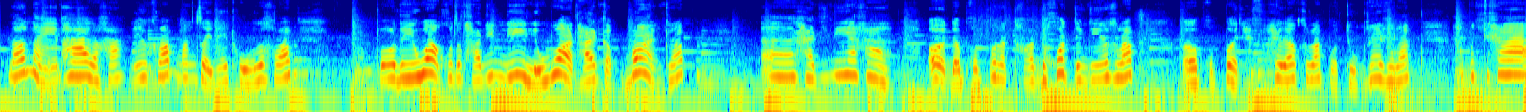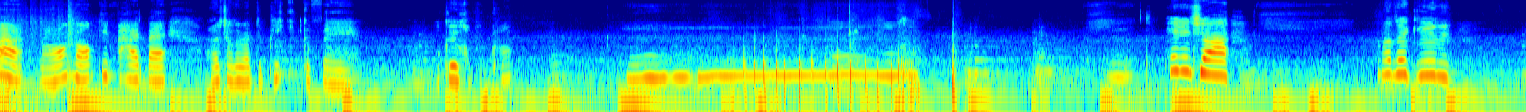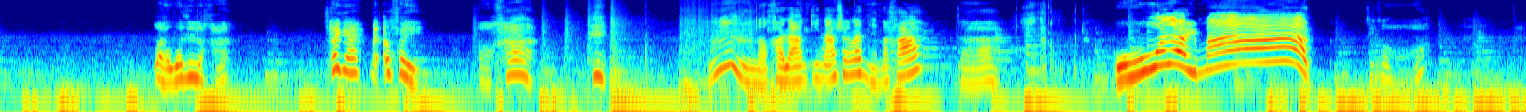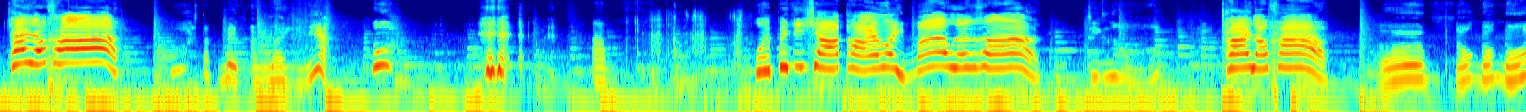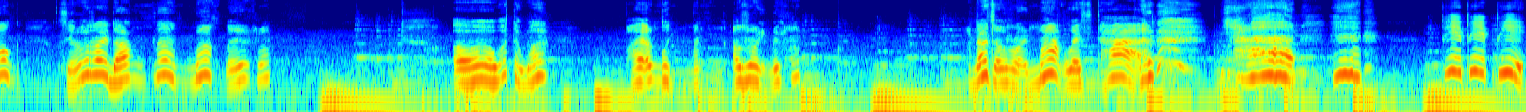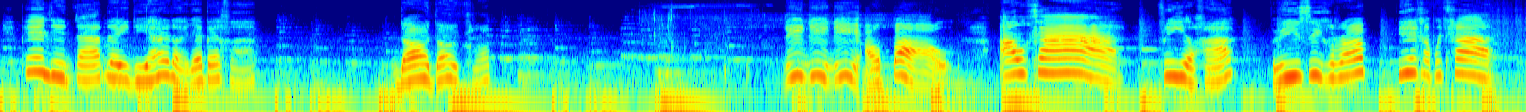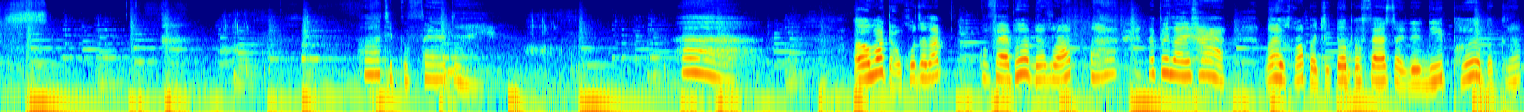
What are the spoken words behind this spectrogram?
แล้วไหนพาเหรอคะนี่ครับมันใส่ในถุงแล้วครับ พอดีว่าคุณจะทานที่นี่หรือว่าทานกลับบ้านครับเอ่อทานที่นี่อะค่ะเออเดี๋ยวผมประทานโทษจริงๆนะครับเออผมเปิดให้แล้วครับเปิดถุงให้ครับขอบคุณค่ะน้องน้องกินพายไปแล้วช็อกโกแลตกับพี่กินกาแฟ โอเคขอบคุณครับอืมพี่นิชาเราจะกินหลายวันเลยเหรอคะใช่ไงไม่อร่อยอ๋อค่ะอืมน้องคาลางกินน้ำช็อกโกแลตอยู่นะคะจ้าโอ้อร่อยมากจริงเหรอใช่แล้วค่ะโอ้ยตัดเบ็ดอะไรเนี่ยโอ้ยอะหุยพี่นิชาพายอร่อยมากเลยค่ะ จริงเหรอใช่แล้วค่ะ เออน้องน้องน้องเสียงอะไรดัง เลยครับ เออว่าแต่ว่าพายองุ่นมันอร่อยไหมครับ มันน่าจะอร่อยมากเลยสิท่าใช่พี่พี่พี่พี่รีนน้ำอะไรดีให้หน่อยได้ไหมคะได้ได้ครับ นี่นี่นี่เอาเปล่า เอาค่ะ ฟรีเหรอคะ ฟรีสิครับ เย้ขอบคุณค่ะ พ่อจิบกาแฟหน่อยเออว่าแต่คุณจะรับกาแฟเพิ่มไหมครับ ไม่เป็นไรค่ะ ไม่ครับไปจะเติมกาแฟใส่ในนี้เพิ่มอะครับ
